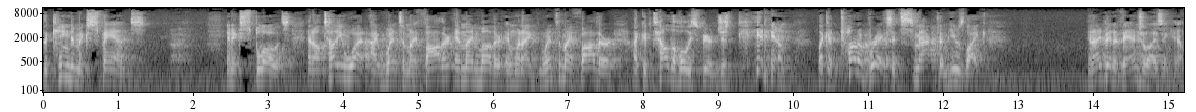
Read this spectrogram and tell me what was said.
the kingdom expands and explodes. And I'll tell you what, I went to my father and my mother, and when I went to my father, I could tell the Holy Spirit just hit him like a ton of bricks. It smacked him. He was like, and I'd been evangelizing him.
